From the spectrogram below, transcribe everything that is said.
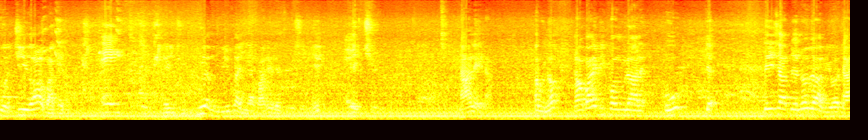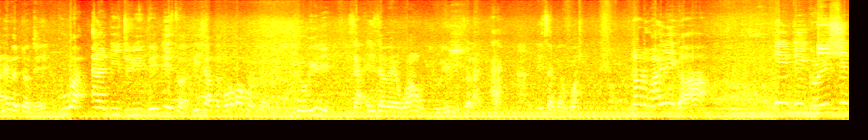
တော့ကြည်သွားတော့ဘာဖြစ်လဲ H အဲ့ကျသူ့ရဲ့မူရင်းပိုင်ညာဘာဖြစ်လဲဆိုလို့ရှိရင် H နားလေလားဟုတ်ပြီနော်နောက်ပိုင်းဒီ formula နဲ့ကိုပြသေချာပြန်တော့ပြပြီးတော့ဒါနဲ့ပဲတွက်တယ်အခုက anti derivative ဆိုတော့သေချာသဘောပေါက်ဖို့အတွက်ဒီလိုလေးတွေဇာ example 1ကိုဒီလိုလေးတွေတွက်လိုက်ဟာ example 1နောက်တစ်ပိုင်းလေးက integration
